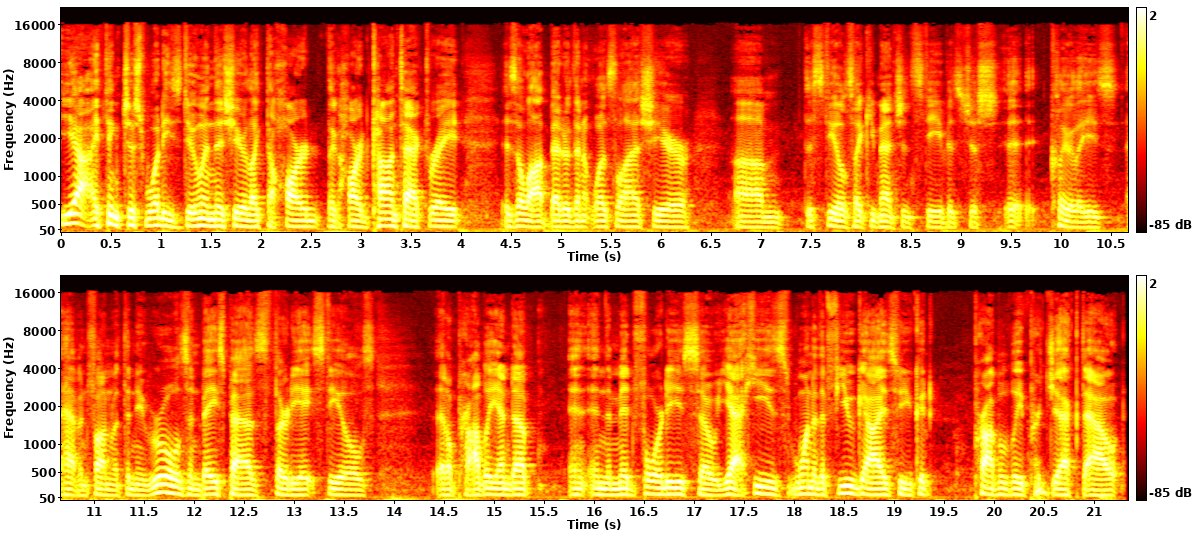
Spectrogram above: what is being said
yeah, I think just what he's doing this year, like the hard the hard contact rate, is a lot better than it was last year. Um, the steals, like you mentioned, Steve, is just it, clearly he's having fun with the new rules and base paths. Thirty eight steals, it'll probably end up in, in the mid forties. So yeah, he's one of the few guys who you could probably project out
